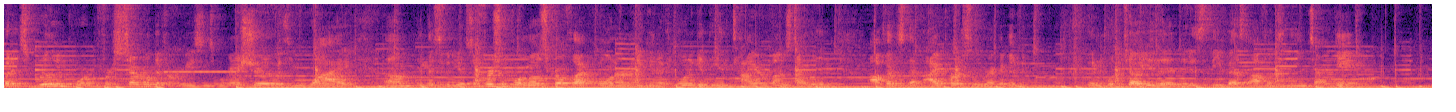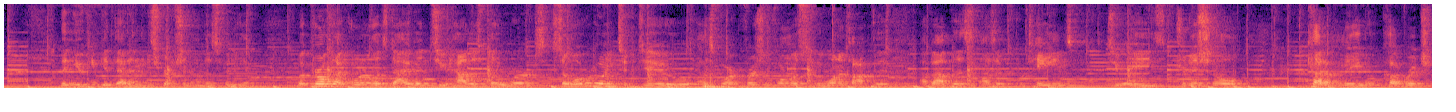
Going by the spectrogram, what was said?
but it's really important for several different reasons. We're going to share with you why um, in this video. So first and foremost, curl flat corner. And again, if you want to get the entire bunch tight end offense that I personally recommend and will tell you that it is the best offense in the entire game, then you can get that in the description of this video. But curl flat corner, let's dive into how this play works. So what we're going to do, as far first and foremost, we want to talk to, about this as it pertains to a traditional kind of Mabel coverage,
